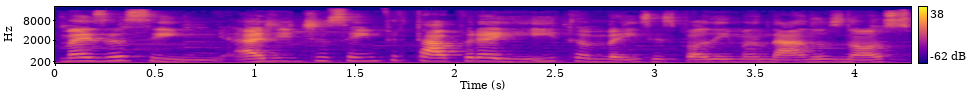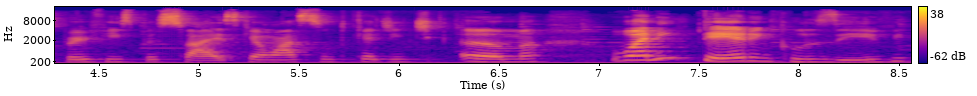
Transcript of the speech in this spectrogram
mas assim, a gente sempre tá por aí também. Vocês podem mandar nos nossos perfis pessoais, que é um assunto que a gente ama o ano inteiro, inclusive.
